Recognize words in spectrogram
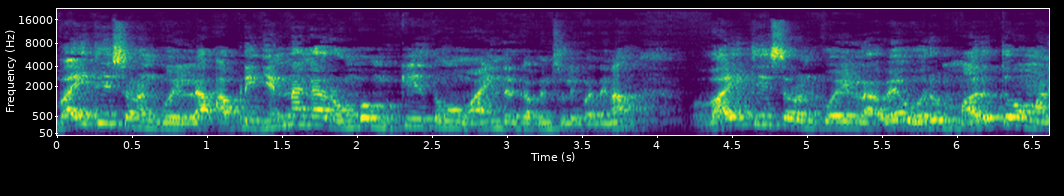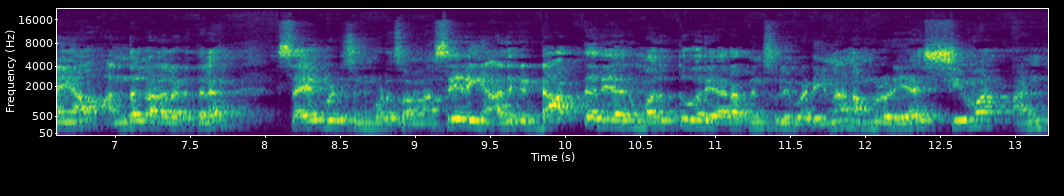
வைத்தீஸ்வரன் கோயிலில் அப்படி என்னங்க ரொம்ப முக்கியத்துவம் வாய்ந்திருக்கு அப்படின்னு சொல்லி பார்த்தீங்கன்னா வைத்தீஸ்வரன் கோயில்னாவே ஒரு மருத்துவமனையா அந்த காலகட்டத்தில் செயல்பட்டுச்சுன்னு கூட சொல்லலாம். சரிங்க அதுக்கு டாக்டர் யார் மருத்துவர் யார் அப்படின்னு சொல்லி பார்த்தீங்கன்னா நம்மளுடைய சிவன் அண்ட்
